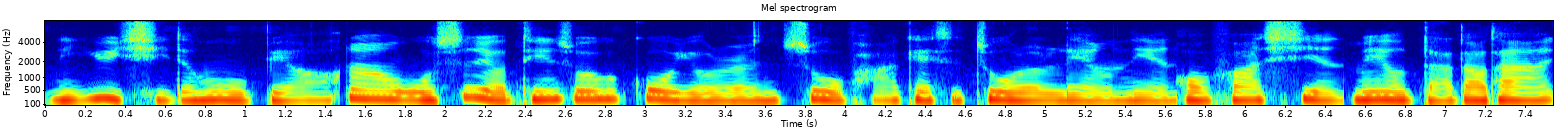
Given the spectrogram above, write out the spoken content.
你预期的目标。那我是有听说过有人做 podcast 做了两年后，发现没有达到他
